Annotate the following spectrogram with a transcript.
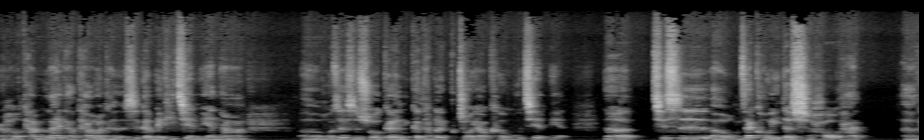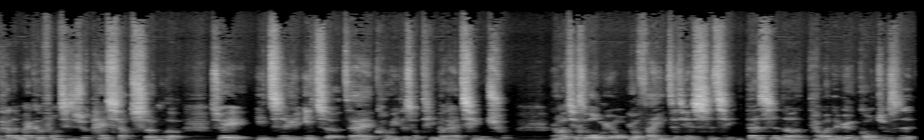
然后他们来到台湾可能是跟媒体见面呐。呃，或者是说跟跟他的重要客户见面，那其实呃我们在口译的时候，他呃他的麦克风其实就太小声了，所以以至于译者在口译的时候听不太清楚。然后其实我们有有反映这件事情，但是呢，台湾的员工就是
